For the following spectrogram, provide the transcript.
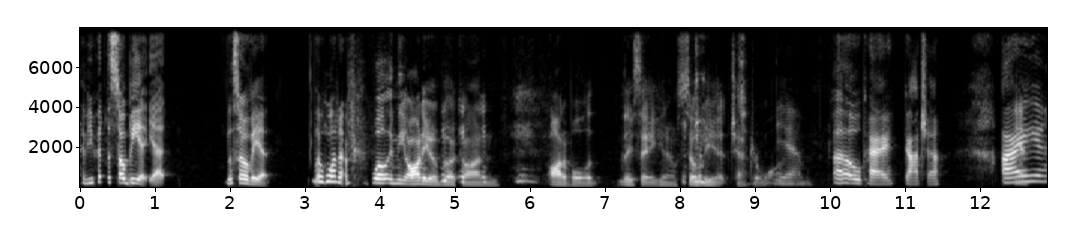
Have you hit the Soviet yet? The Soviet. The whatever. Well, in the audiobook on Audible, they say, you know, so be it, chapter one. Yeah. Oh, okay, gotcha. I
